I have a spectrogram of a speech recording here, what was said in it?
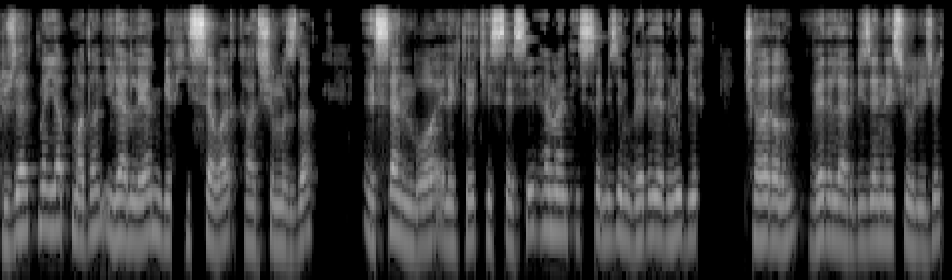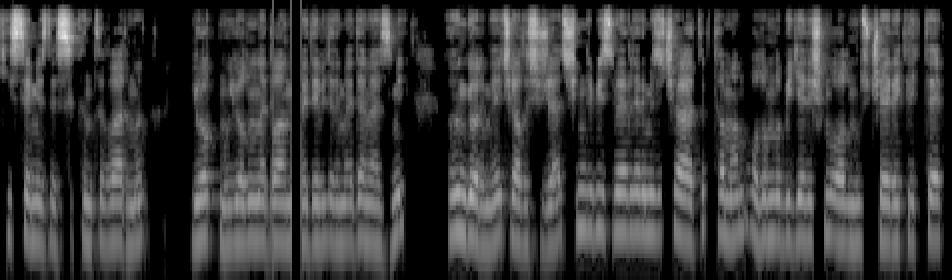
düzeltme yapmadan ilerleyen bir hisse var karşımızda. Esenboğa elektrik hissesi. Hemen hissemizin verilerini bir çağıralım. Veriler bize ne söyleyecek? Hissemizde sıkıntı var mı? Yok mu? Yoluna devam edebilir mi? Edemez mi? Öngörmeye çalışacağız. Şimdi biz verilerimizi çağırdık. Tamam olumlu bir gelişme olmuş. Çeyreklikte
